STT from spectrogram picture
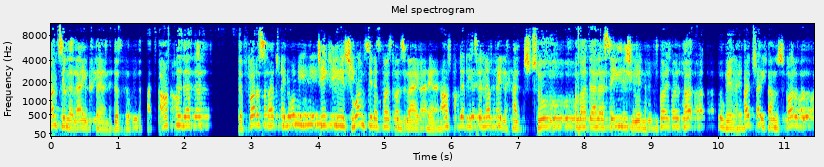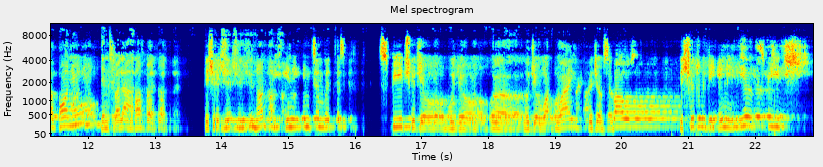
once in a lifetime. The, after that, the first Hajj can only take place once in a person's lifetime. After that, it's a nafil Hajj. So Allah Ta'ala says, when, when Hajj becomes fard upon you, then فلا رفث. There should not be any intimate speech with your with your uh, with your wife, with your spouse. There shouldn't be any ill speech.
